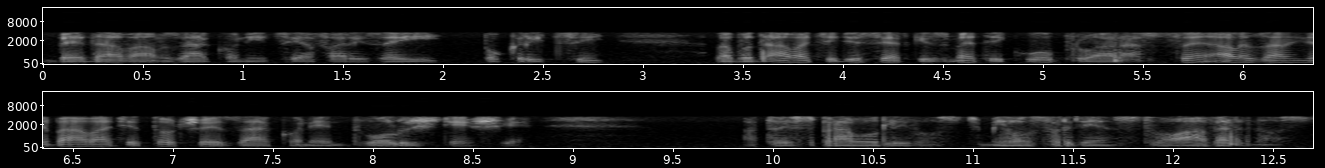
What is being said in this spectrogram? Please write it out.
Beda vám, zákonníci a farizeji, pokrytci, lebo dávate desiatky zmety, kôpru a rasce, ale zanedbávate to, čo je zákone dôležitejšie a to je spravodlivosť, milosrdenstvo a vernosť.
